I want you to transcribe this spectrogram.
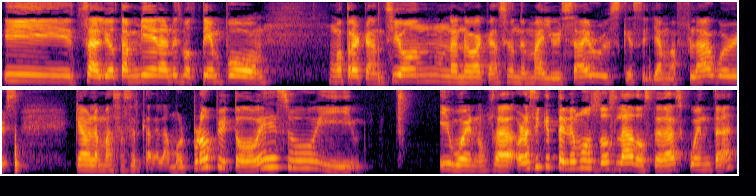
Y salió también al mismo tiempo otra canción, una nueva canción de Miley Cyrus que se llama Flowers, que habla más acerca del amor propio y todo eso. Y, y bueno, o sea, ahora sí que tenemos dos lados, ¿te das cuenta?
